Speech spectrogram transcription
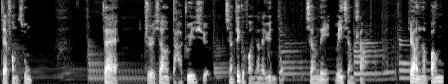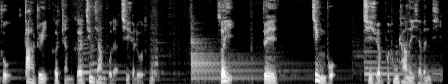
在放松，在指向大椎穴，向这个方向来运动，向内微向上，这样呢帮助大椎和整个颈项部的气血流通，所以对颈部气血不通畅的一些问题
